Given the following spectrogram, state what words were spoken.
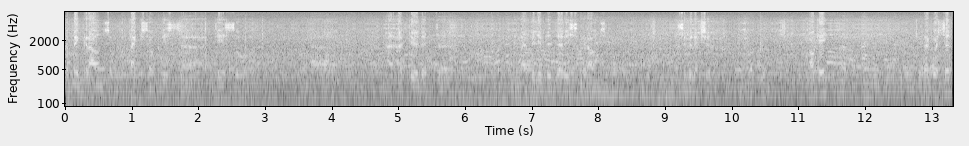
the backgrounds of the facts of this uh, case. So uh, I, I feel that uh, I believe that there is grounds for civil action. Okay? A question?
